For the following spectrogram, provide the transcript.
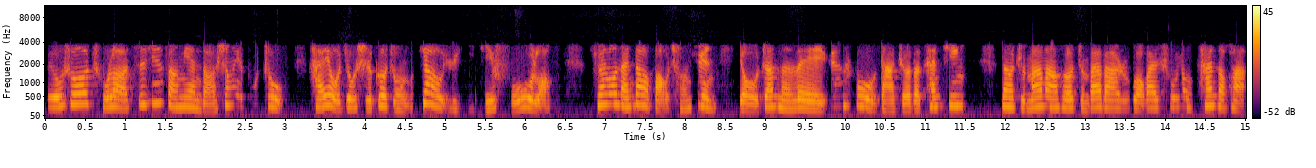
比如说，除了资金方面的生育补助，还有就是各种教育以及服务了。全罗南道宝城郡有专门为孕妇打折的餐厅，那准妈妈和准爸爸如果外出用餐的话，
